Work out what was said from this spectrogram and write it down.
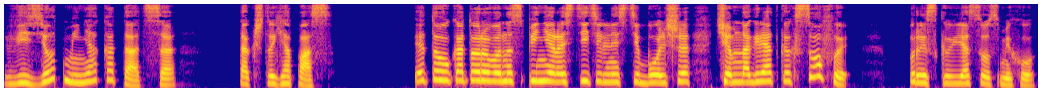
везет меня кататься, так что я пас». «Это у которого на спине растительности больше, чем на грядках софы?» Прыскаю я со смеху.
